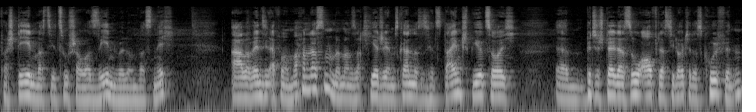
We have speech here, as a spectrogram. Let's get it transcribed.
verstehen, was die Zuschauer sehen will und was nicht. Aber wenn sie ihn einfach mal machen lassen und wenn man sagt, hier James Gunn, das ist jetzt dein Spielzeug, ähm, bitte stell das so auf, dass die Leute das cool finden,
